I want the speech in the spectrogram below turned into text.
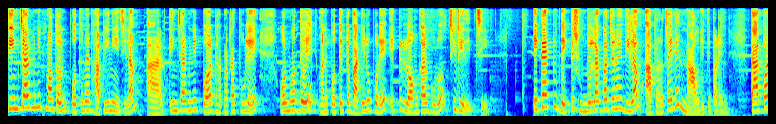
তিন চার মিনিট মতন প্রথমে ভাপিয়ে নিয়েছিলাম আর তিন চার মিনিট পর ঢাকনাটা তুলে ওর মধ্যে মানে প্রত্যেকটা বাটির উপরে একটু লঙ্কার গুঁড়ো ছিটিয়ে দিচ্ছি। এটা একটু দেখতে সুন্দর লাগবার জন্যই দিলাম, আপনারা চাইলে নাও দিতে পারেন। তারপর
